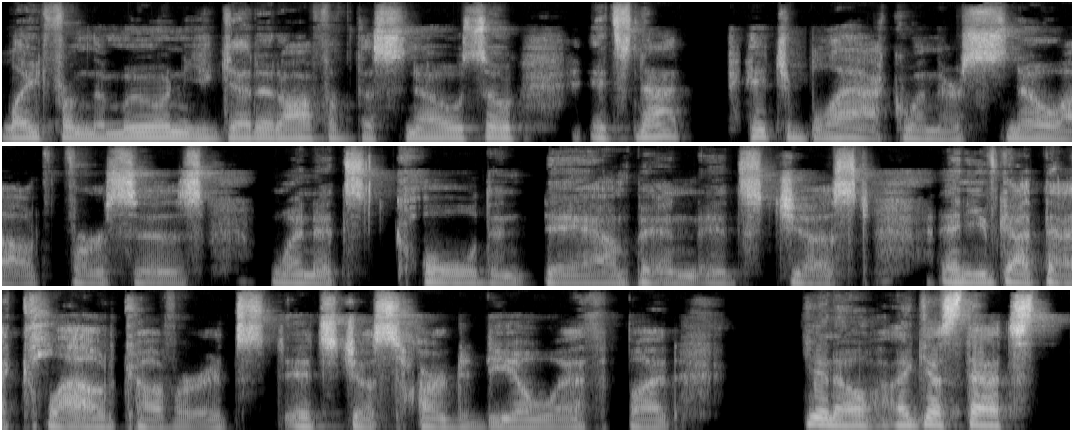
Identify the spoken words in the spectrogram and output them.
light from the moon, you get it off of the snow. So it's not pitch black when there's snow out versus when it's cold and damp and it's just and you've got that cloud cover it's it's just hard to deal with but you know i guess that's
